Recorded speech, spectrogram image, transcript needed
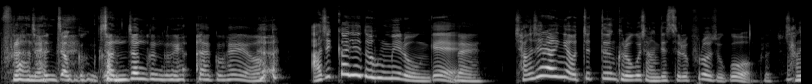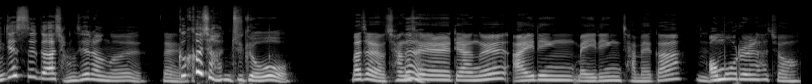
불안해 전전긍긍. 전전긍긍했다고 해요. 아직까지도 흥미로운 게 네, 장세량이 어쨌든 그러고 장제스를 풀어주고 그렇죠. 장제스가 장세량을 네. 끝까지 안 죽여. 맞아요. 장세량을 아이링, 메이링 자매가 음. 엄호를 하죠.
